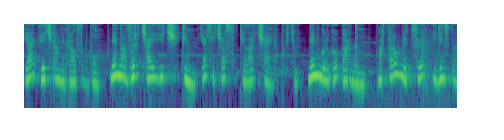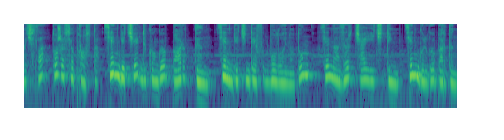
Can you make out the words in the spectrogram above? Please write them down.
Я вечером играл в футбол. Мен азыр чай ичтим. Я сейчас пила чай, допустим. Мен гөлгө бардым. Во втором лице единственного числа тоже все просто. Сен кече дүкөнгө бардың. Сен кечинде футбол ойнодуң. Сен азыр чай ичтиң. Сен гүлгө бардың.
